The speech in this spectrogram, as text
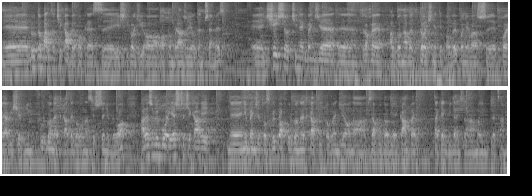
E, Był to bardzo ciekawy okres, e, jeśli chodzi o, o tą branżę i o ten przemysł. E, Dzisiejszy odcinek będzie e, trochę albo nawet dość nietypowy, ponieważ e, pojawi się w nim furgonetka, tego u nas jeszcze nie było, ale żeby było jeszcze ciekawiej, nie będzie to zwykła furgonetka, tylko będzie ona w zabudowie camper, tak jak widać za moimi plecami.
